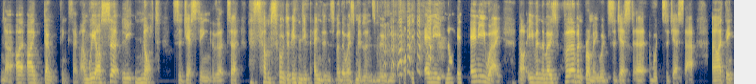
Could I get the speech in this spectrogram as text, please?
No, I, I don't think so, and we are certainly not suggesting that uh, some sort of independence for the West Midlands movement, not in any, not in any way, not even the most fervent Brummie would suggest uh, would suggest that. And I think,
